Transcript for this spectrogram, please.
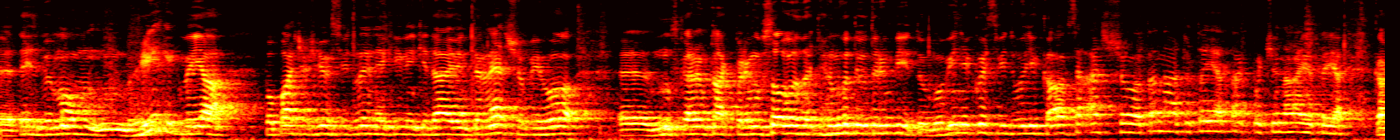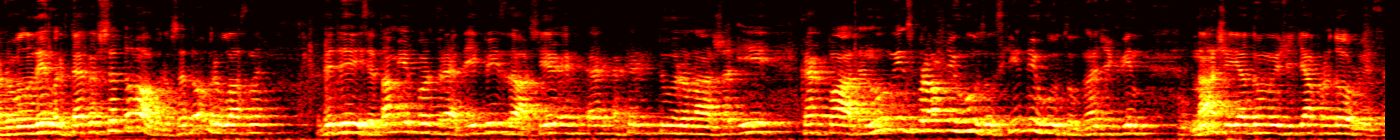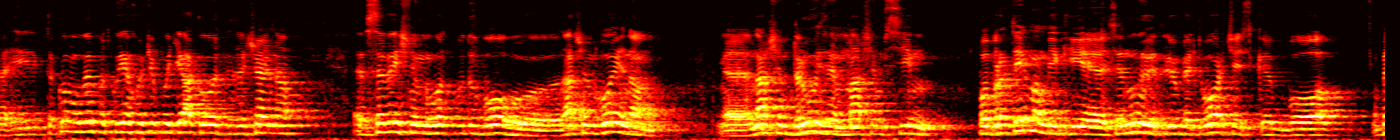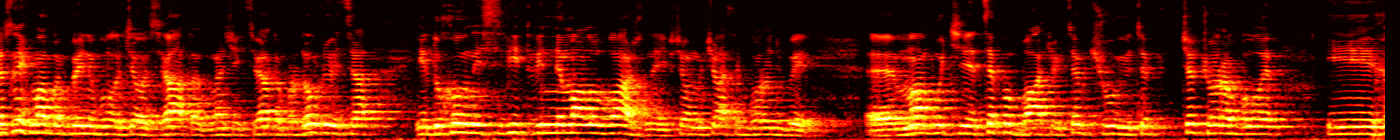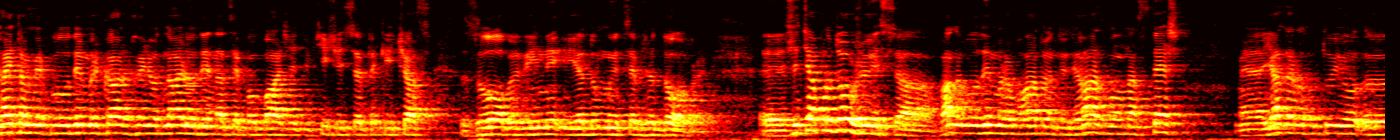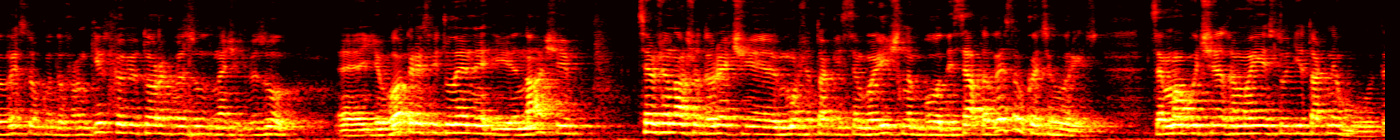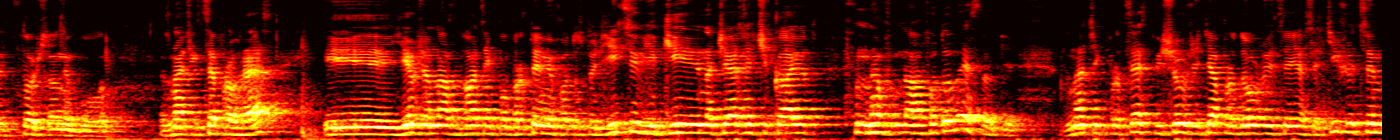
е, десь би мов м, гріх, якби я побачив його світлини, які він кидає в інтернет, щоб його, е, ну скажімо так, примусово затягнути в трембіту, бо він якось відволікався, а що, та на що, то я так починаю, то я кажу, Володимир, в тебе все добре, все добре, власне. Ви дивіться, там є портрети, і пейзаж, і е- е- архітектура наша, і Карпати. Ну він справжній гуцул, східний гуцул. Значить, він наше, я думаю, життя продовжується. І в такому випадку я хочу подякувати, звичайно, Всевишньому Господу Богу, нашим воїнам, е, нашим друзям, нашим всім побратимам, які цінують, люблять творчість, бо без них, мабуть, би не було цього свята. Значить, свято продовжується, і духовний світ він немаловажний в цьому часі боротьби. Е, Мабуть, це побачать, це вчують, це, це вчора були. І хай там, як Володимир каже, хай одна людина це побачить і втішиться в такий час злоби, війни, і я думаю, це вже добре. Е, Життя продовжується. Пане Володимире, багато ентузіазму. У нас теж. Е, Я зараз готую е, виставку до Франківська вівторок везу, значить, везу його три світлини і наші. Це вже наша, до речі, може так і символічно, бо 10-та виставка цьогоріч. Це, мабуть, ще за моєї студії так не було, так точно не було. Значить, це прогрес. І є вже в нас 20 побратимів фотостудійців, які на черзі чекають на, на фотовиставки. Значить, процес пішов, життя продовжується, я все тішу цим.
